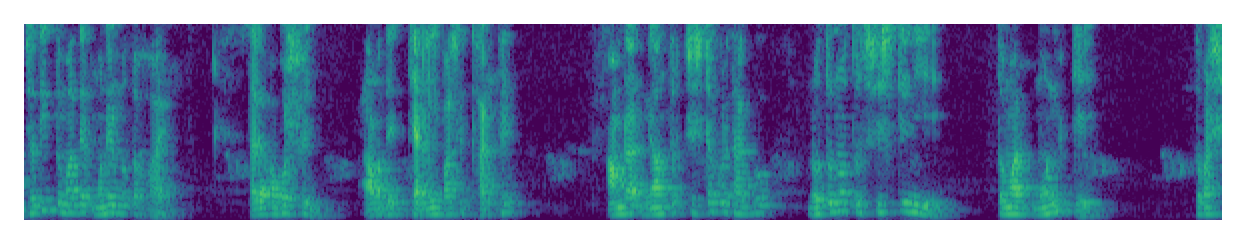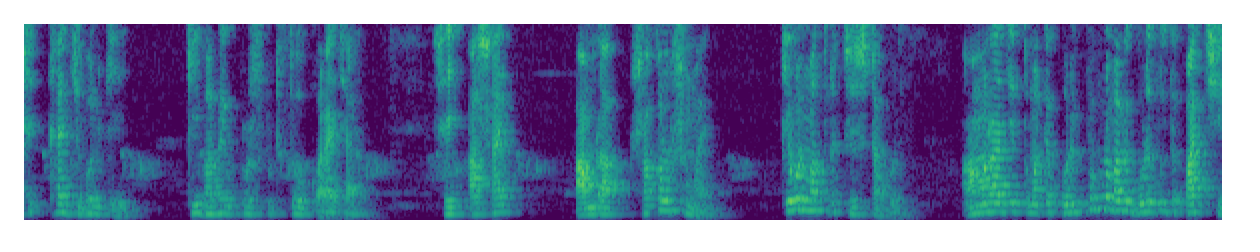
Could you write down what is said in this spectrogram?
যদি তোমাদের মনের মতো হয়, তাহলে অবশ্যই আমাদের চ্যানেলের পাশে থাকবে। আমরা নিরন্তর চেষ্টা করে থাকব নতুন নতুন সৃষ্টি নিয়ে তোমার মনকে, তোমার শিক্ষার জীবনকে কীভাবে প্রস্ফুটিত করা যায়। সেই আশায় আমরা সকল সময় কেবলমাত্র চেষ্টা করি। আমরা যে তোমাকে পরিপূর্ণভাবে গড়ে তুলতে পারছি,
